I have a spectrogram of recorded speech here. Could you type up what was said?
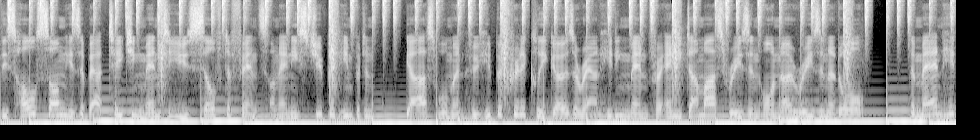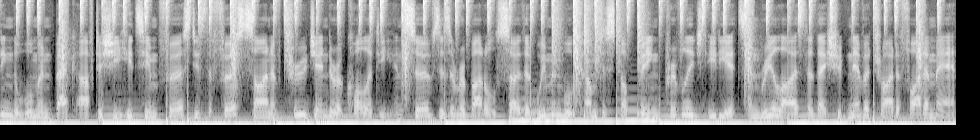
This whole song is about teaching men to use self-defense on any stupid impotent ass woman who hypocritically goes around hitting men for any dumbass reason or no reason at all. The man hitting the woman back after she hits him first is the first sign of true gender equality and serves as a rebuttal so that women will come to stop being privileged idiots and realize that they should never try to fight a man,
